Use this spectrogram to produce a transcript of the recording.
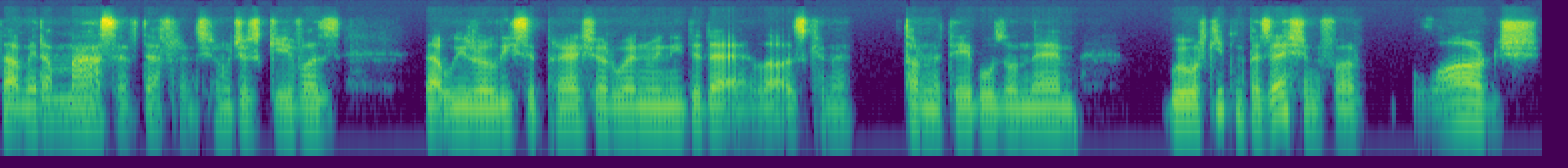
that made a massive difference. You know, just gave us that we release of pressure when we needed it. It let us kind of turn the tables on them. We were keeping possession for large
